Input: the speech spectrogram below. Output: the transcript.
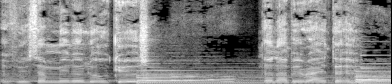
If you send me the location, then I'll be right there.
